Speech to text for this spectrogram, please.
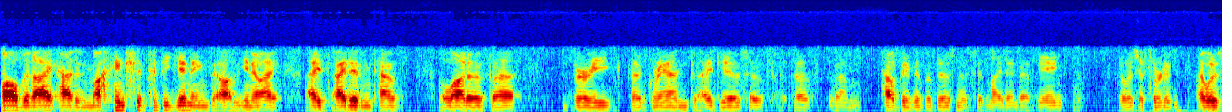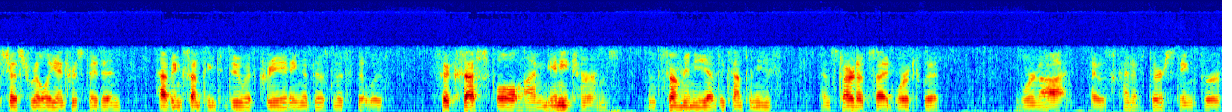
all that I had in mind at the beginning. You know, I I, I didn't have a lot of uh, very uh, grand ideas of, of um, how big of a business it might end up being. I was just sort of I was just really interested in having something to do with creating a business that was successful on any terms. And so many of the companies and startups I'd worked with were not. I was kind of thirsting for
